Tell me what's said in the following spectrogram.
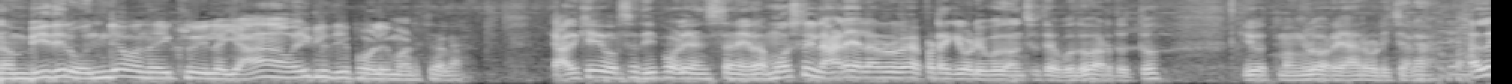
ನಮ್ ಬೀದಿಲಿ ಒಂದೇ ಒಂದು ಐಕ್ಳು ಇಲ್ಲ ಯಾವ ಐಕ್ಳು ದೀಪಾವಳಿ ಮಾಡ್ತಲ್ಲ ಅದಕ್ಕೆ ಈ ವರ್ಷ ದೀಪಾವಳಿ ಅನಿಸ್ತಾನೆ ಇಲ್ಲ. ಮೋಸ್ಟ್ಲಿ ನಾಳೆ ಎಲ್ಲರೂ ಪಟಾಕಿ ಹೊಡಿಬೋದು ಅನ್ಸುತ್ತೆ ಬುಧವಾರದತ್ತು ಇವತ್ತು ಮಂಗಳವಾರ ಯಾರು ಹೊಡಿತಲ್ಲ? ಅಲ್ಲ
